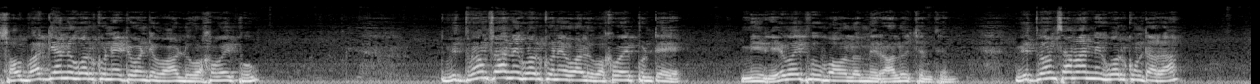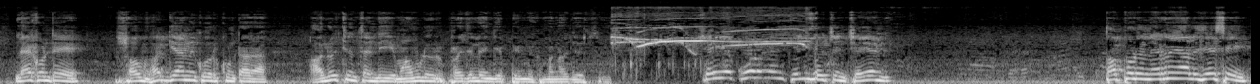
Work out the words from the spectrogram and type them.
సౌభాగ్యాన్ని కోరుకునేటువంటి వాళ్ళు ఒకవైపు విధ్వంసాన్ని కోరుకునే వాళ్ళు ఒకవైపు ఉంటే మీరు ఏ వైపుకు పోవాలో మీరు ఆలోచించండి. విధ్వంసనాన్ని కోరుకుంటారా? లేకుంటే సౌభాగ్యాన్ని కోరుకుంటారా? ఆలోచించండి ఈ మామిడూరు ప్రజలు అని చెప్పి మీకు మనవి చేస్తుంది చేయకూడదని తెలిసి వచ్చింది చేయండి. తప్పుడు నిర్ణయాలు చేసి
